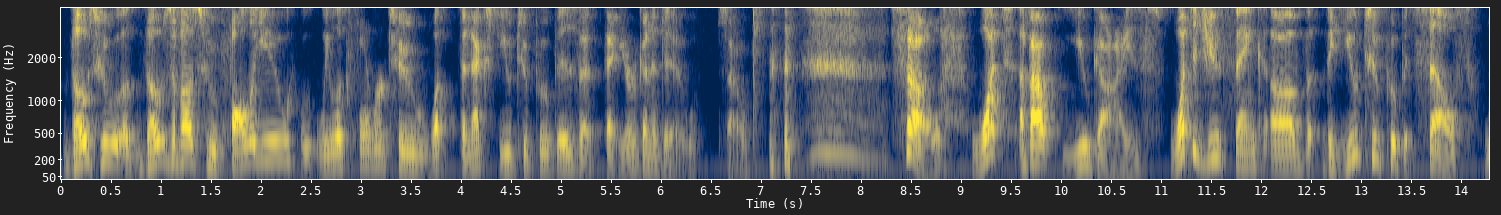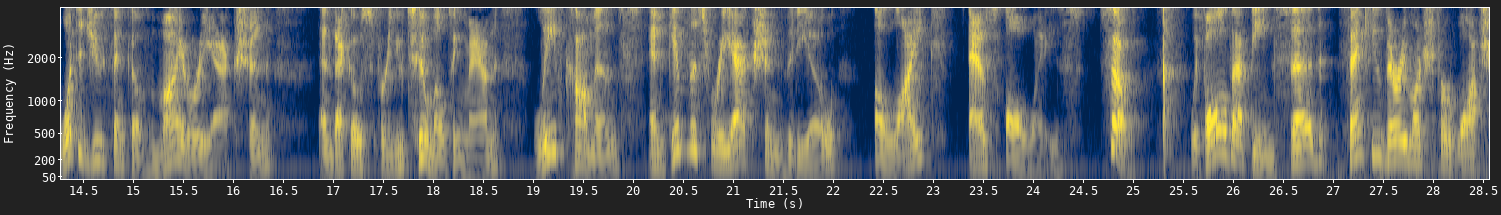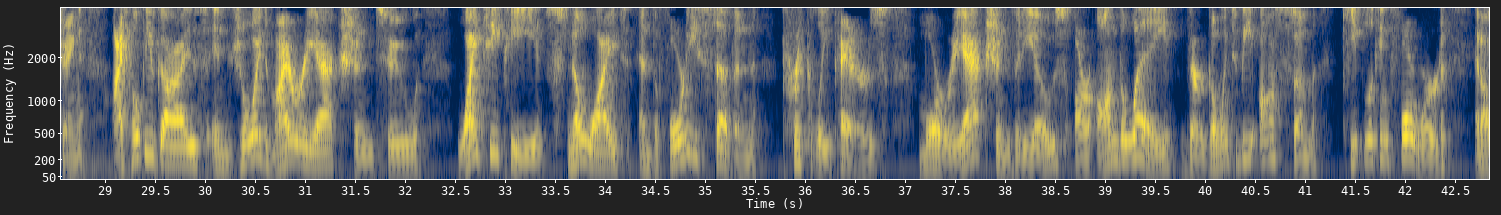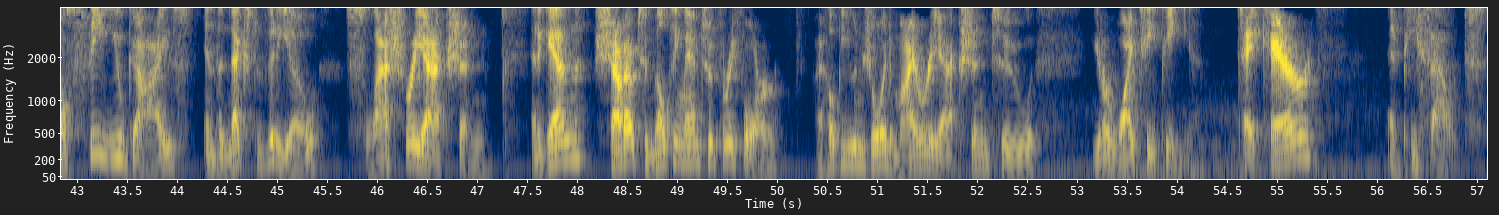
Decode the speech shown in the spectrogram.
Those who, those of us who follow you, we look forward to what the next YouTube poop is that, that you're gonna do. So, so what about you guys? What did you think of the YouTube poop itself? What did you think of my reaction? And that goes for you too, Melting Man. Leave comments and give this reaction video a like as always. So, with all that being said, thank you very much for watching. I hope you guys enjoyed my reaction to YTP, Snow White, and the 47 Prickly Pears. More reaction videos are on the way. They're going to be awesome. Keep looking forward, and I'll see you guys in the next video slash reaction. And again, shout out to Melting Man 234 I hope you enjoyed my reaction to your YTP. Take care, and peace out.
